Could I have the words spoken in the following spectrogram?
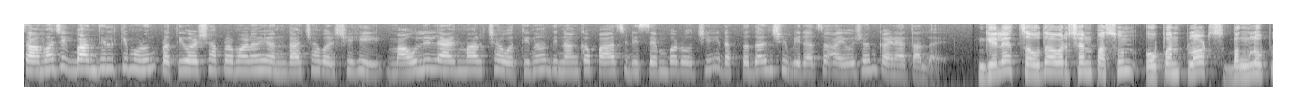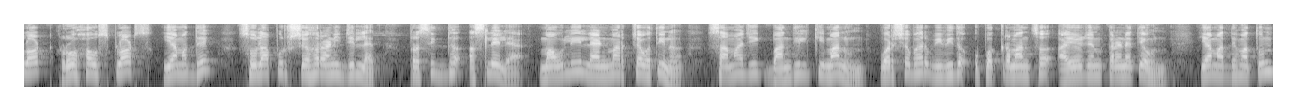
सामाजिक बांधिलकी म्हणून प्रतिवर्षाप्रमाणे यंदाच्या वर्षीही माऊली लँडमार्कच्या वतीनं दिनांक पाच डिसेंबर रोजी रक्तदान शिबिराचं आयोजन करण्यात आलं आहे गेल्या चौदा वर्षांपासून open plots bungalow plot row house plots यामध्ये सोलापूर शहर आणि जिल्ह्यात प्रसिद्ध असलेल्या माऊली लँडमार्कच्या वतीनं सामाजिक बांधिलकी मानून वर्षभर विविध उपक्रमांचं आयोजन करण्यात येऊन या माध्यमातून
